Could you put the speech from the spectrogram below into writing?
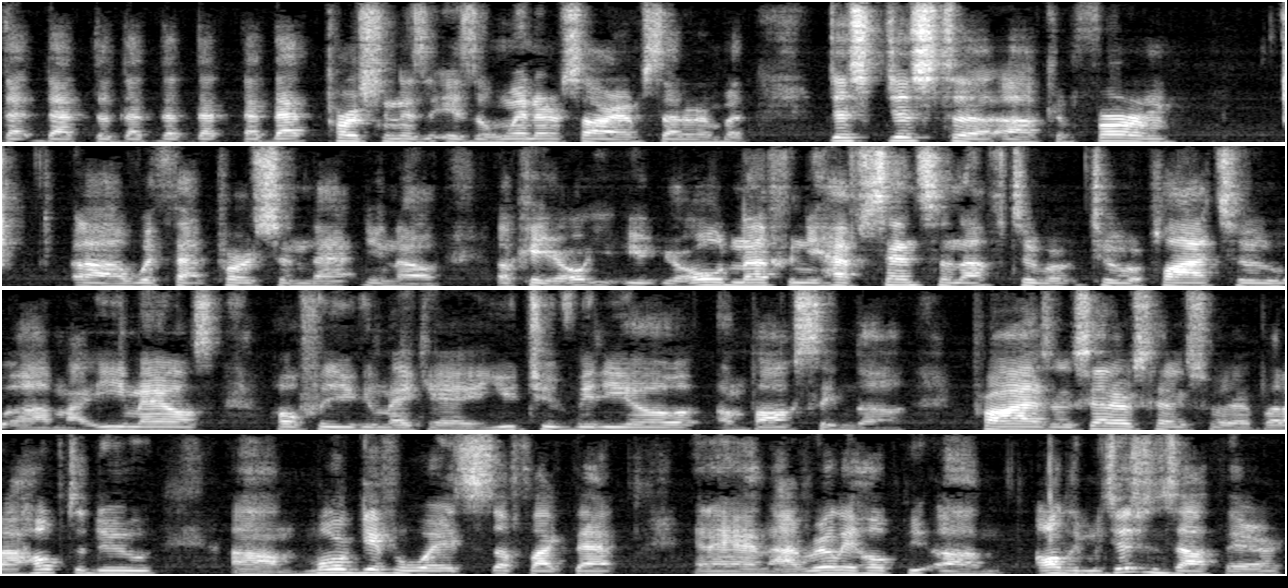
that that that that that that, that, person is is a winner. Sorry I'm stuttering but just just to uh, confirm uh, with that person that you know okay you're you're old enough and you have sense enough to to reply to uh, my emails. Hopefully you can make a YouTube video unboxing the prize etc etc but I hope to do um, more giveaways stuff like that and I really hope you, um, all the musicians out there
